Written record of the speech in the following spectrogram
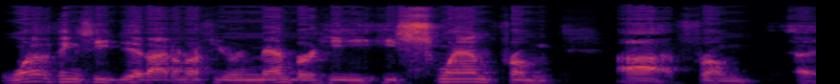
one of the things he did, I don't know if you remember, he he swam from uh, from uh,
